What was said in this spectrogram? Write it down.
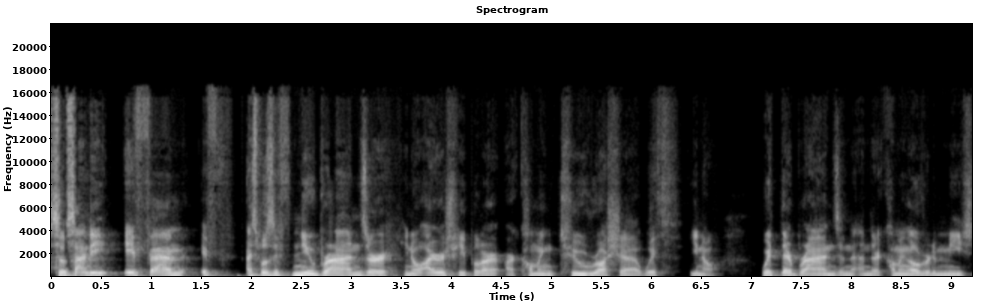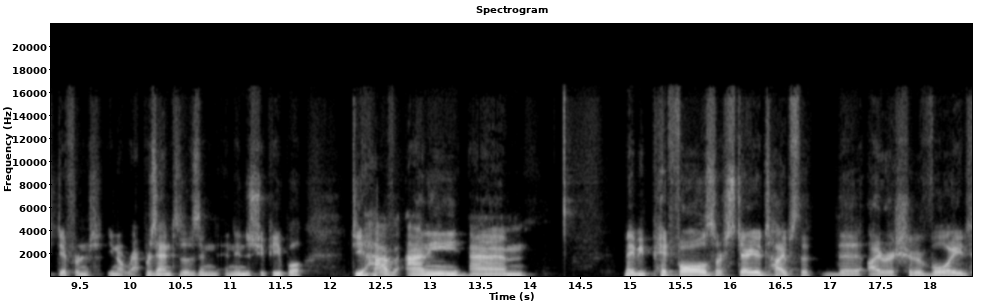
So Sandy, if um if I suppose if new brands or you know Irish people are are coming to Russia with you know with their brands and, and they're coming over to meet different you know representatives and, and industry people, do you have any um maybe pitfalls or stereotypes that the Irish should avoid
